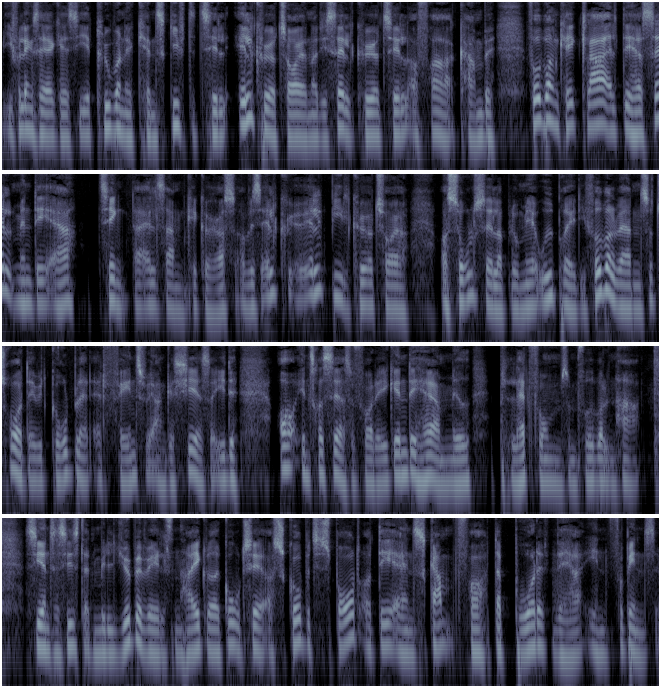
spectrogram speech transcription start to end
I forlængelse af, jeg kan sige, at klubberne kan skifte til elkøretøjer, når de selv kører til og fra kampe. Fodbolden kan ikke klare alt det her selv, men det er ting, der alt sammen kan gøres. Og hvis el- elbilkøretøjer og solceller blev mere udbredt i fodboldverdenen, så tror David Goldblatt, at fans vil engagere sig i det og interessere sig for det. Igen det her med platformen, som fodbolden har. Siger han til sidst, at miljøbevægelsen har ikke været god til at skubbe til sport, og det er en skam for, der burde være en forbindelse.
